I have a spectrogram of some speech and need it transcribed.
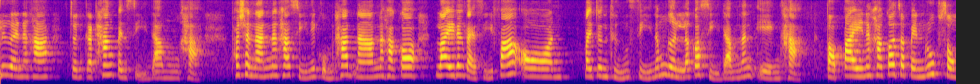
เรื่อยๆนะคะ จนกระทั่งเป็นสีดำค่ะ เพราะฉะนั้นนะคะสีในกลุ่มธาตุน้ำนะคะก็ไล่ตั้งแต่สีฟ้าอ่อน ไปจนถึงสีน้ำเงินแล้วก็สีดำนั่นเองค่ะต่อไปนะคะก็จะเป็นรูปทรง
